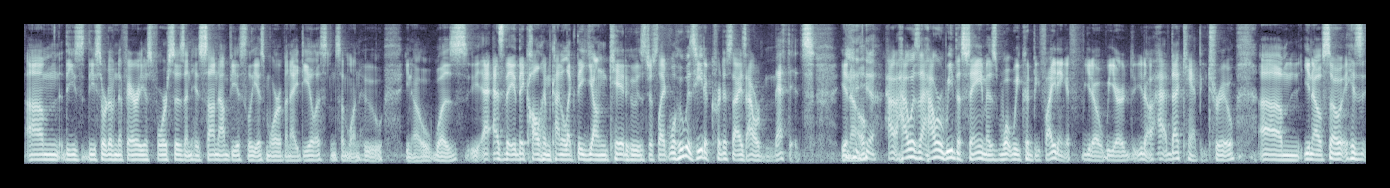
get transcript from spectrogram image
um, these these sort of nefarious forces and his son obviously is more of an idealist and someone who you know was as they they call him kind of like the young kid who's just like well who is he to criticize our methods? You know? Yeah. how, how is that how are we the same as what we could be fighting if you know we are you know ha, that can't be true. Um, you know so his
